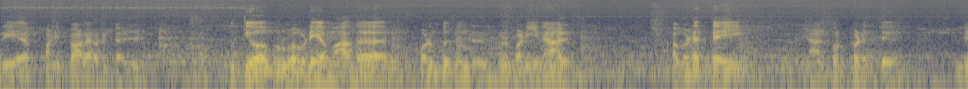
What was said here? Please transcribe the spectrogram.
மதிப்புக்குரிய பணிப்பாளர்கள் உத்தியோகபூர்வ விடயமாக கொழும்பு சென்றிருக்கிறபடியினால் அவ்விடத்தை நான் பொருட்படுத்தி இந்த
